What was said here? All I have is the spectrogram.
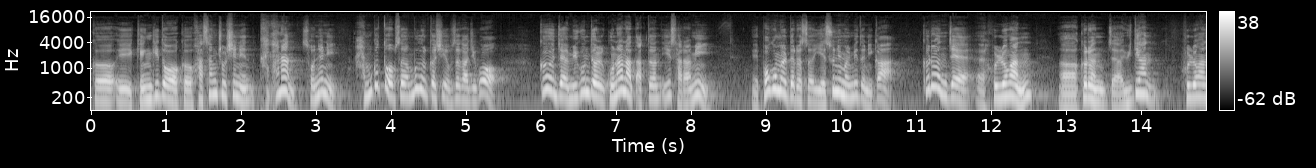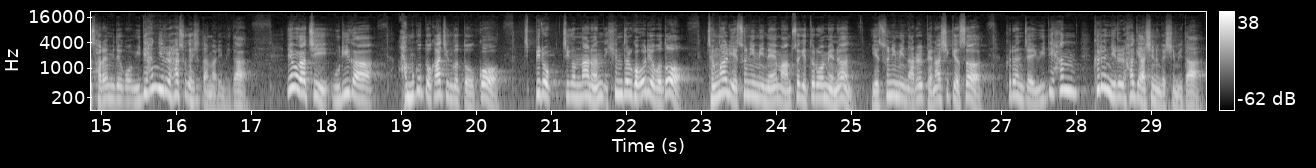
그이 경기도 그 화성 출신인 가난한 소년이 아무것도 없어 먹을 것이 없어 가지고 그 이제 미군들 군 하나 닦던 이 사람이 예, 복음을 들어서 예수님을 믿으니까 그런 이제 훌륭한 어, 그런 이제 위대한 훌륭한 사람이 되고 위대한 일을 할 수가 있었단 말입니다. 이와 같이 우리가 아무것도 가진 것도 없고 비록 지금 나는 힘들고 어려워도 정말 예수님이 내 마음속에 들어오면은 예수님이 나를 변화시켜서 그런 이제 위대한 그런 일을 하게 하시는 것입니다.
